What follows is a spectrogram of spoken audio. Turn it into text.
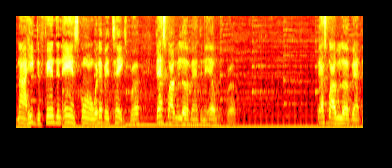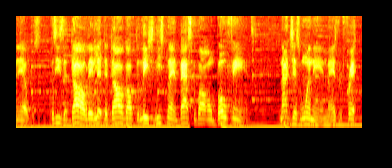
Nah, he defending and scoring, whatever it takes, bro. That's why we love Anthony Edwards, bro. That's why we love Anthony Edwards. Because he's a dog. They let the dog off the leash and he's playing basketball on both ends. Not just one end, man. It's refreshing.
